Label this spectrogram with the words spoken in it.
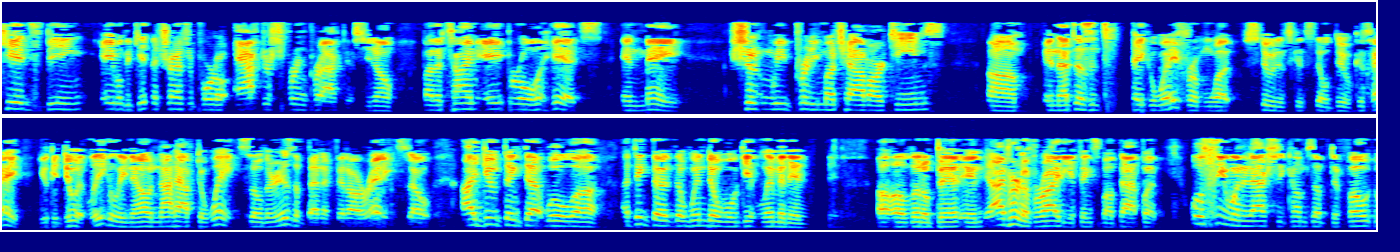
kids being able to get in the transfer portal after spring practice. You know, by the time April hits in May, shouldn't we pretty much have our teams? Um, and that doesn't take away from what students can still do because hey, you can do it legally now and not have to wait. So there is a benefit already. So I do think that will. Uh, I think the the window will get limited a, a little bit, and I've heard a variety of things about that, but we'll see when it actually comes up to vote.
